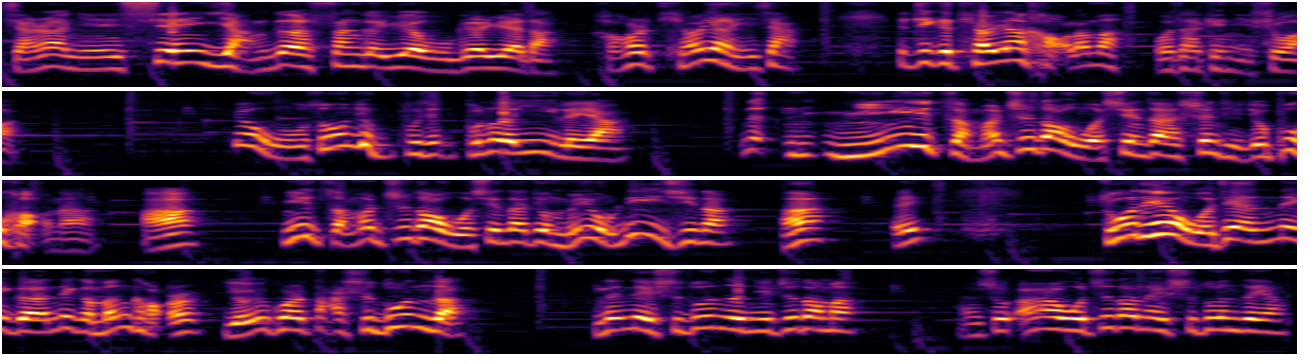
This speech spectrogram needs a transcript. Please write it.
想让你先养个三个月、五个月的，好好调养一下。这个调养好了嘛，我再跟你说。”这武松就不不乐意了呀，那你你怎么知道我现在身体就不好呢？啊？你怎么知道我现在就没有力气呢？啊，哎，昨天我见那个那个门口有一块大石墩子，那那石墩子你知道吗？啊，说啊，我知道那石墩子呀，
